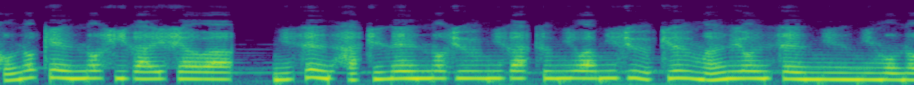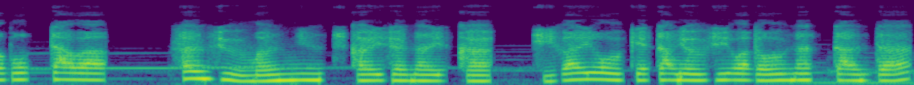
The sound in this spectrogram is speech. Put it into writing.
この件の被害者は、2008年の12月には29万4千人にも上ったわ。30万人近いじゃないか。被害を受けた乳児はどうなったんだ？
